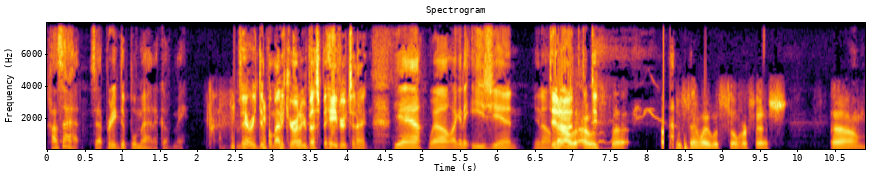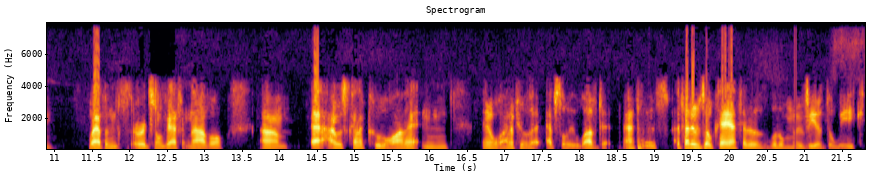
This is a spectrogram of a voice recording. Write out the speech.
How's that? Is that pretty diplomatic of me? Very diplomatic. You're on your best behavior tonight. Yeah. Well, I'm gonna ease you in. You know. Did, no, uh, I, I was uh, I was the same way with Silverfish, um, Weapons original graphic novel. Um, I, I was kind of cool on it, and I know a lot of people that absolutely loved it. I thought it was I thought it was okay. I thought it was a little movie of the week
